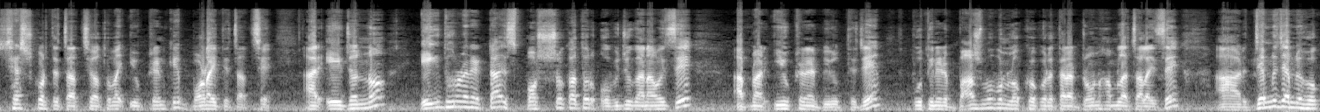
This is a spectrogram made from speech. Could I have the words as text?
শেষ করতে চাচ্ছে অথবা ইউক্রেনকে বড়াইতে চাচ্ছে। আর এই জন্য এই ধরনের একটা স্পর্শকাতর অভিযোগ আনা হয়েছে আপনার ইউক্রেনের বিরুদ্ধে যে পুতিনের বাসভবন লক্ষ্য করে তারা ড্রোন হামলা চালাইছে। আর যেমনি যেমনি হোক,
